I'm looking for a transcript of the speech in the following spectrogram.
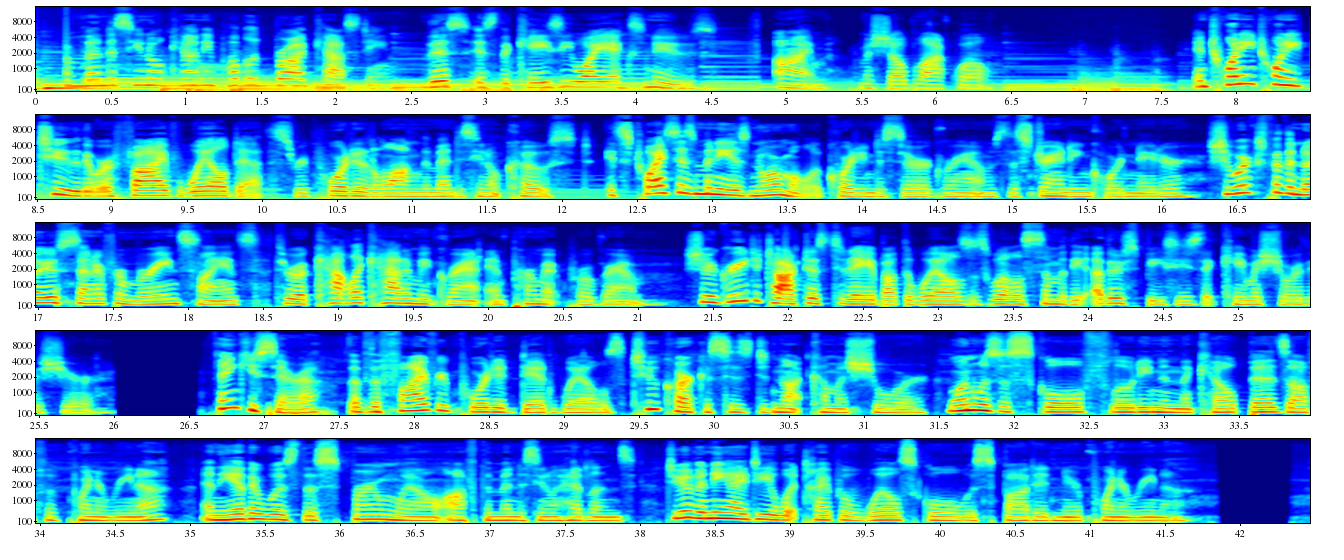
From Mendocino County Public Broadcasting, this is the KZYX News. I'm Michelle Blackwell. In 2022, there were five whale deaths reported along the Mendocino coast. It's twice as many as normal, according to Sarah Grimes, the stranding coordinator. She works for the Noyo Center for Marine Science through a Cal Academy grant and permit program. She agreed to talk to us today about the whales as well as some of the other species that came ashore this year. Thank you, Sarah. Of the five reported dead whales, two carcasses did not come ashore. One was a skull floating in the kelp beds off of Point Arena, and the other was the sperm whale off the Mendocino headlands. Do you have any idea what type of whale skull was spotted near Point Arena?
